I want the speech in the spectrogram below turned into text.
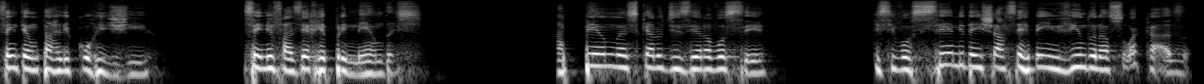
sem tentar lhe corrigir, sem lhe fazer reprimendas. Apenas quero dizer a você que se você me deixar ser bem-vindo na sua casa,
